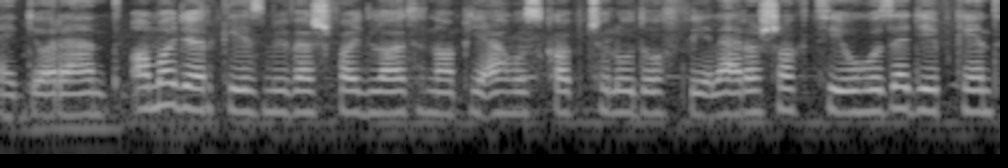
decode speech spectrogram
egyaránt. A Magyar Kézműves Fagylalt napjához kapcsolódó féláras akcióhoz egyébként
